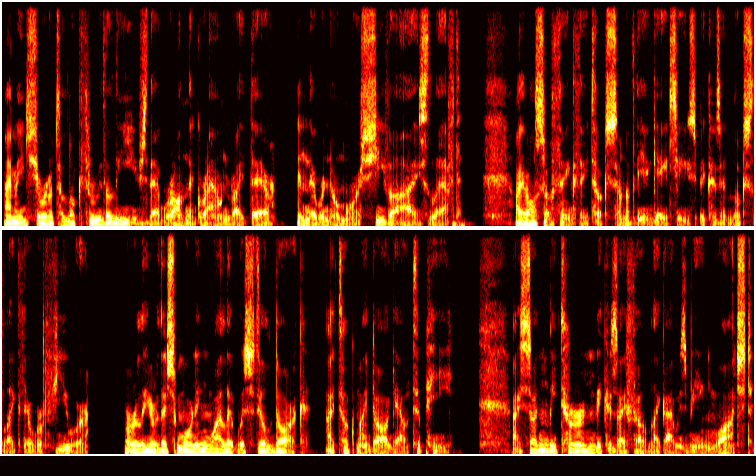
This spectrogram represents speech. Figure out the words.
I made sure to look through the leaves that were on the ground right there, and there were no more Shiva eyes left. I also think they took some of the agates because it looks like there were fewer. Earlier this morning, while it was still dark, I took my dog out to pee. I suddenly turned because I felt like I was being watched,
